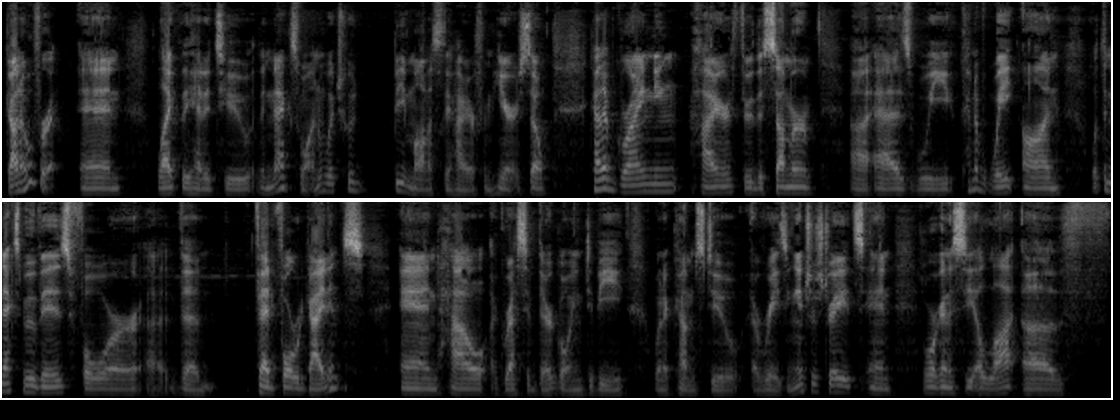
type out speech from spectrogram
got over it and likely headed to the next one, which would be modestly higher from here. So, kind of grinding higher through the summer uh, as we kind of wait on what the next move is for uh, the Fed forward guidance and how aggressive they're going to be when it comes to uh, raising interest rates. And we're going to see a lot of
